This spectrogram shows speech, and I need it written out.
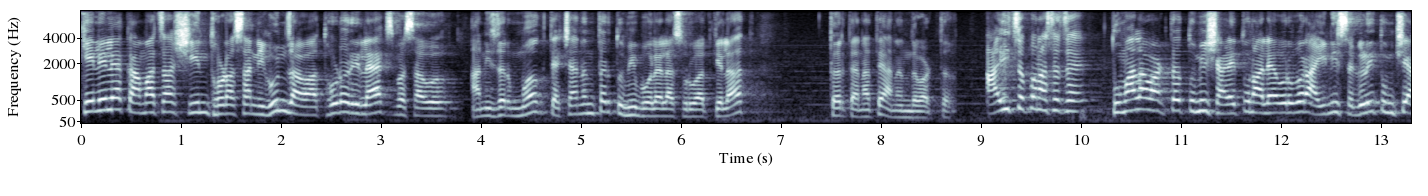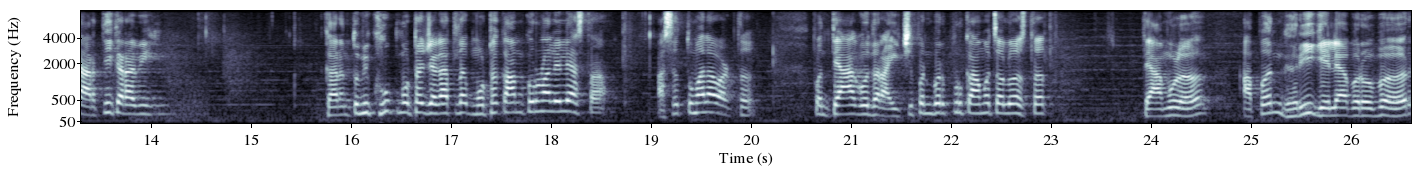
केलेल्या कामाचा शीन थोडासा निघून जावा. थोडं रिलॅक्स बसावं. आणि जर मग त्याच्यानंतर तुम्ही बोलायला सुरुवात केलात तर त्यांना ते आनंद वाटतं. आईचं पण असंच आहे. तुम्हाला वाटतं तुम्ही शाळेतून आल्याबरोबर आईनी सगळी तुमची आरती करावी? कारण तुम्ही खूप मोठं जगातलं मोठं काम करून आलेले असता. असं तुम्हाला वाटतं? पण त्या अगोदर आईची पण भरपूर कामं चालू असतात. त्यामुळं आपण घरी गेल्याबरोबर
